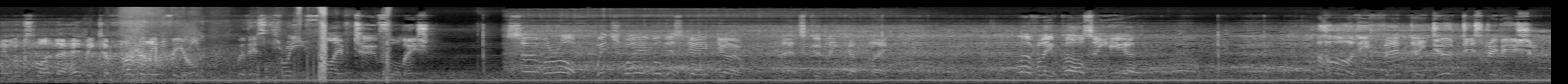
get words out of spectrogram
It looks like they're heading to flood the midfield with this 3-5-2 formation. So we're off. Which way will this game go? That's good link-up play. Lovely passing here. Ah, defending. Good distribution.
